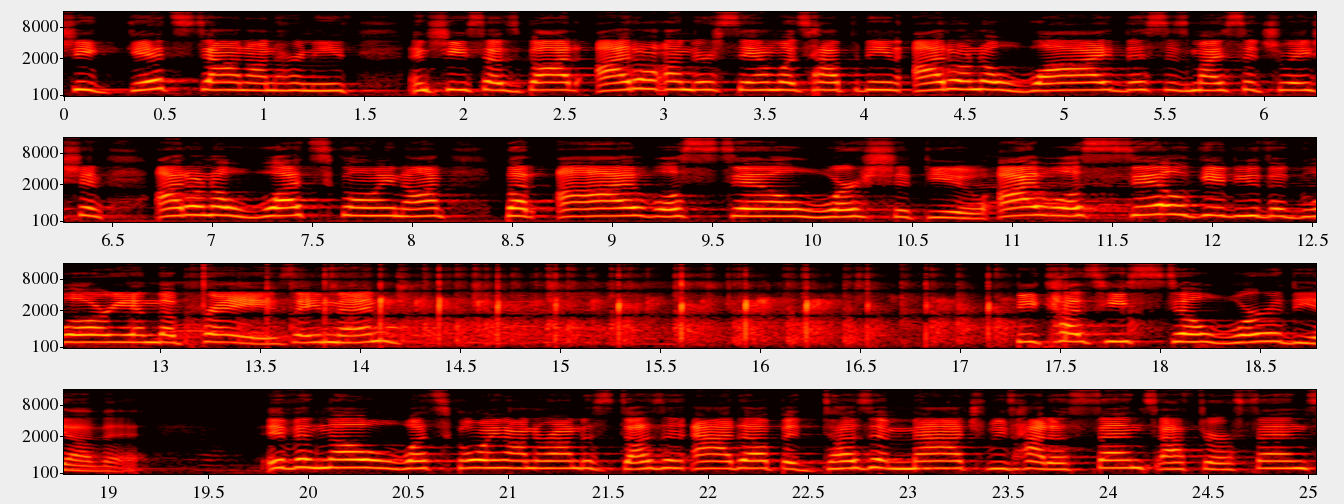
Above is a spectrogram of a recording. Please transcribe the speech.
She gets down on her knees and she says, God, I don't understand what's happening. I don't know why this is my situation. I don't know what's going on, but I will still worship you. I will still give you the glory and the praise. Amen. Because he's still worthy of it. Even though what's going on around us doesn't add up, it doesn't match, we've had offense after offense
